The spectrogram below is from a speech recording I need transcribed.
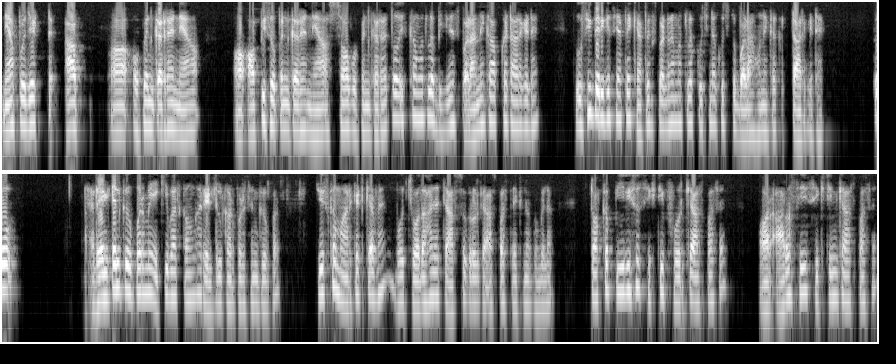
नया प्रोजेक्ट आप ओपन कर रहे हैं, नया ऑफ़िस ओपन कर रहे हैं, नया शॉप ओपन कर रहे हैं तो इसका मतलब बिज़नेस बढ़ाने का आपका टारगेट है। तो उसी तरीके से यहाँ पे कैपेक्स बढ़ रहा है मतलब कुछ ना कुछ तो बड़ा होने का टारगेट है। तो रेंटल के ऊपर मैं एक ही बात कहूँगा, रेंटल कॉर्पोरेशन के ऊपर। जिसका मार्केट कैप है, वो चौदह हज़ार चार सौ करोड़ के आसपास देखने को मिला। स्टॉक का पी रिशो सिक्सटी फोर के आसपास है और आर ओ सी सिक्सटीन के आसपास है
